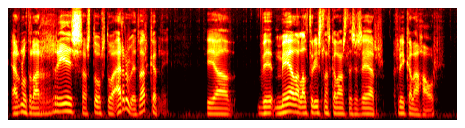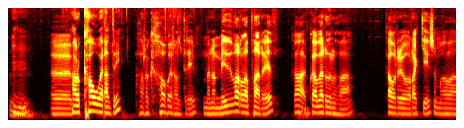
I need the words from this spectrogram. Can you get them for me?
er náttúrulega risastórt og erfitt verkefni. Því að við, meðalaldur íslenska landsliðsins er ríkalega hár. Mm uh, Það eru káir aldrei Það er á Káir aldrei menn að miðvarðaparið, hvað, hvað verður nú það? Kári og Raggi sem hafa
